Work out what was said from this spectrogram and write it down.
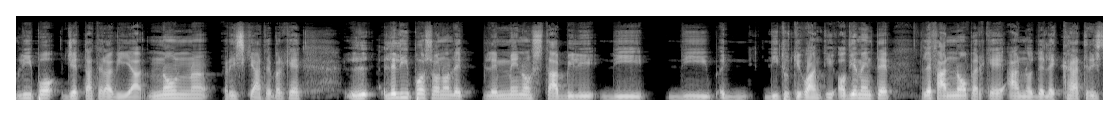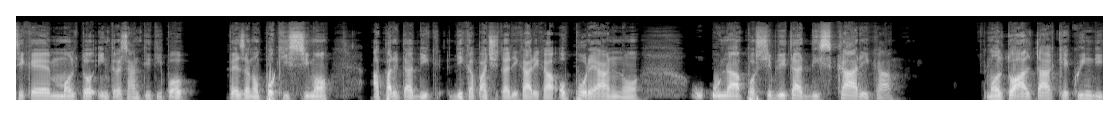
lipo, gettatela via, non rischiate perché le lipo sono le, le meno stabili di, di, di, tutti quanti. Ovviamente le fanno perché hanno delle caratteristiche molto interessanti, tipo pesano pochissimo a parità di, di capacità di carica, oppure hanno una possibilità di scarica molto alta che quindi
